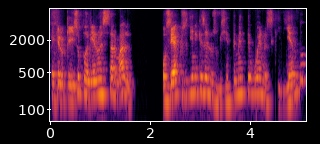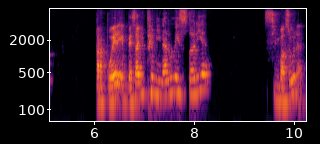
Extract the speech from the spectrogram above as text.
en que lo que hizo podría no estar mal. O sea que usted tiene que ser lo suficientemente bueno escribiendo para poder empezar y terminar una historia sin basura.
